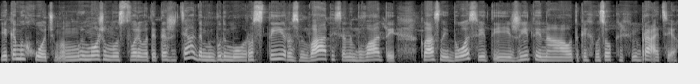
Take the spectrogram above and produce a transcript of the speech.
яке ми хочемо. Ми можемо створювати те життя, де ми будемо рости, розвиватися, набувати класний досвід і жити на таких високих вібраціях.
